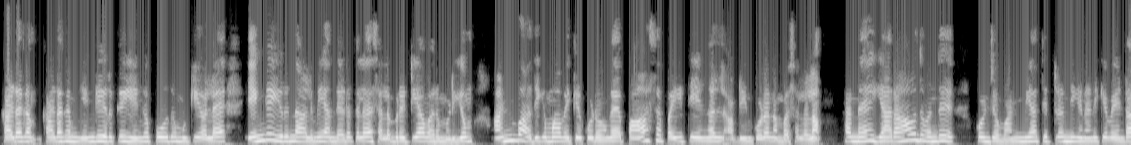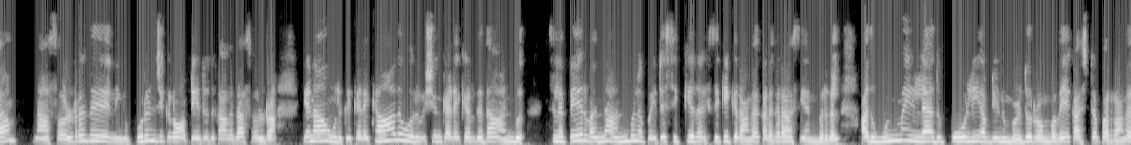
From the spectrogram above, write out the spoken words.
கடகம். கடகம் எங்க இருக்கு? எங்க போகுது? முக்கியம் இல்லை. எங்க இருந்தாலுமே அந்த இடத்துல செலிபிரிட்டியா வர முடியும். அன்பு அதிகமா வைக்கக்கூடவங்க பாச பைத்தியங்கள் அப்படின்னு கூட நம்ம சொல்லலாம். தன்னை யாராவது வந்து கொஞ்சம் வன்மையா திட்டுறேன்னு நீங்க நினைக்க வேண்டாம். நான் சொல்றது நீங்க புரிஞ்சுக்கணும் அப்படின்றதுக்காக தான் சொல்றான் ஏன்னா உங்களுக்கு கிடைக்காத ஒரு விஷயம் கிடைக்கிறது தான் அன்பு. சில பேர் வந்து அன்புல போயிட்டு சிக்கிற சிக்கிக்கிறாங்க கடகராசி அன்பர்கள். அது உண்மை இல்லை அது போலி அப்படின்னும் பொழுது ரொம்பவே கஷ்டப்படுறாங்க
